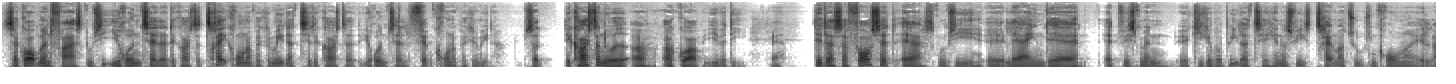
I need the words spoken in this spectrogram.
så går man fra, skal man sige, i rundtal, at det koster 3 kroner per kilometer, til det koster i rundtal 5 kroner per kilometer. Så det koster noget at, at gå op i værdi. Ja. Det, der så fortsat er skal man sige, øh, læringen, det er, at hvis man øh, kigger på biler til henholdsvis 300.000 kroner eller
